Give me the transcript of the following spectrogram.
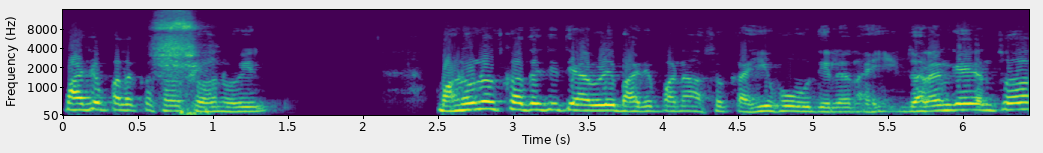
भाजपाला कसं सहन होईल? म्हणूनच कदाचित त्यावेळी भाजपानं असं काही होऊ दिलं नाही. जरांगे यांचं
